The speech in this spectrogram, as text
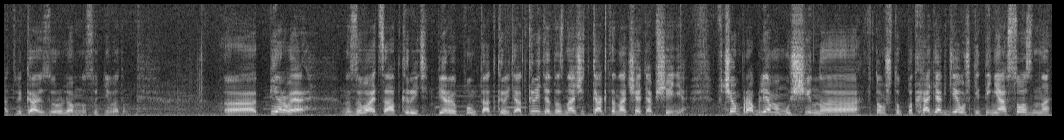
отвлекаюсь за рулем, но суть не в этом. А, Первое называется открыть. Первый пункт открыть. Открыть это значит как-то начать общение. В чем проблема мужчин э, в том, что подходя к девушке, ты неосознанно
